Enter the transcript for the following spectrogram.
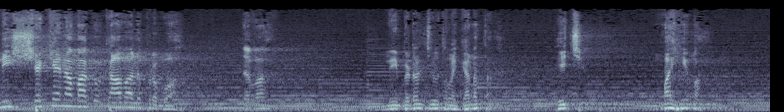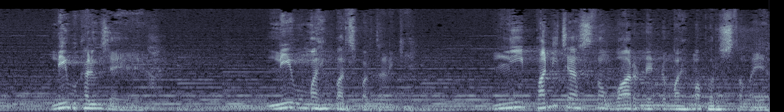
నీ శకేన మాకు కావాలి ప్రభా దేవా. నీ బిడ్డల జీవితంలో ఘనత హెచ్చు మహిమ నీవు కలుగు చేయ నీవు మహిమపరచబడటానికి నీ పని చేస్తాం వారు నిన్ను మహిమపరుస్తామయ్యా.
